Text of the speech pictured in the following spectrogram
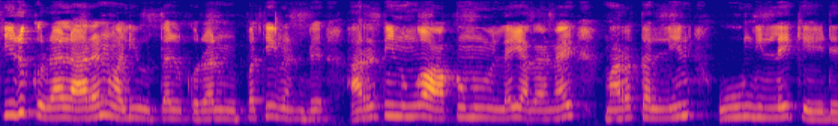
திருக்குறள் அரண் வலியுறுத்தல் குறள் முப்பத்தி ரெண்டு அறத்தினுங்க ஆக்கமும் இல்லை அதனை மறத்தலின் ஊங்கில்லை கேடு.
